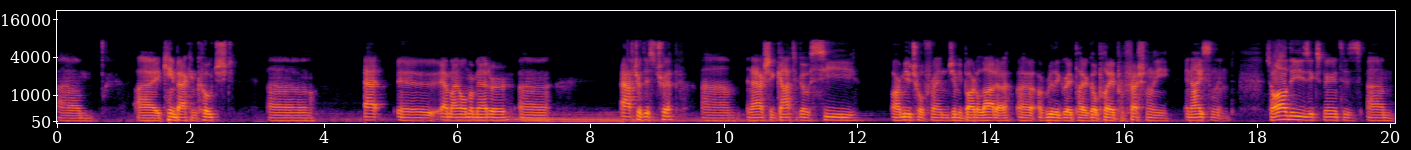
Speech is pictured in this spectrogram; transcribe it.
Um, I came back and coached uh, at uh, at my alma mater uh, after this trip, um, and I actually got to go see our mutual friend Jimmy Bartolotta, a really great player, go play professionally in Iceland. So all these experiences um,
